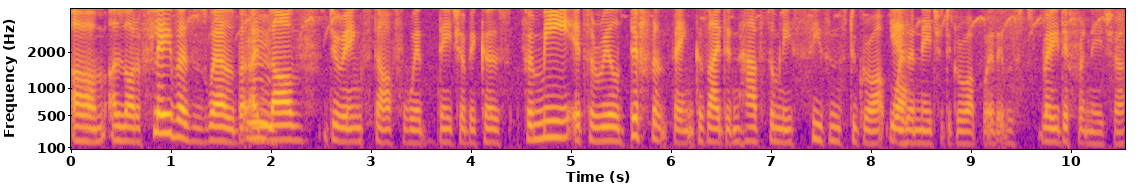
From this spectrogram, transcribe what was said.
um, a lot of flavors as well, but I Mm. love doing stuff with nature because for me, it's a real different thing because I didn't have so many seasons to grow up with and nature to grow up with. It was very different nature.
